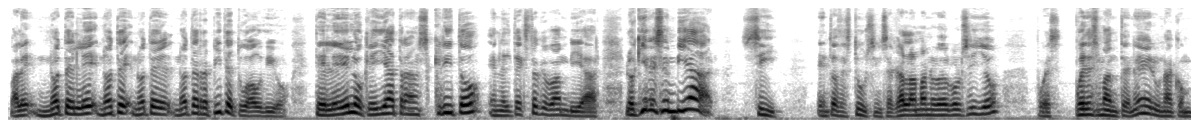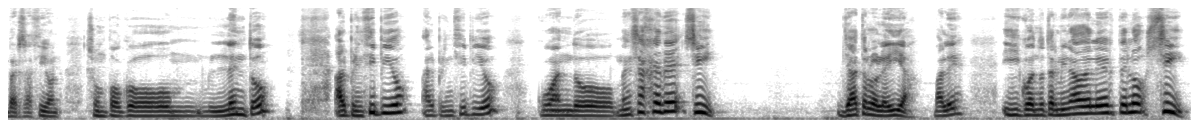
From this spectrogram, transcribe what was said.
¿Vale? No te, lee, no, te, no, te, no te repite tu audio, te lee lo que ella ha transcrito en el texto que va a enviar. ¿Lo quieres enviar? Sí. Entonces tú, sin sacar las manos del bolsillo, pues puedes mantener una conversación. Es un poco mm, lento. Al principio, al principio, cuando mensaje de sí, ya te lo leía, ¿vale? Y cuando terminado de leértelo, sí.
